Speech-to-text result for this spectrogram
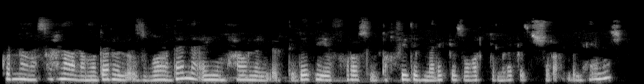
كنا نصحنا على مدار الأسبوع ده إن أي محاولة للارتداد هي فرص لتخفيض المراكز وغلق مراكز الشراء بالهامش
